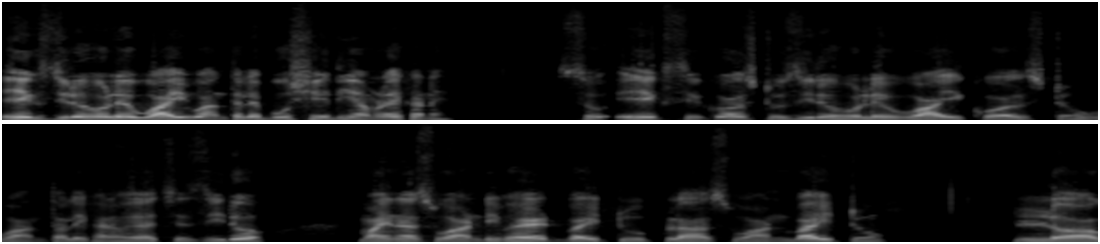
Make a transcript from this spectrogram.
X জিরো হলে ওয়াই ওয়ান তাহলে বসিয়ে দিই আমরা এখানে। So x equals to zero হলে ওয়াই ইকুয়ালস টু ওয়ান তাহলে এখানে হয়ে যাচ্ছে zero minus one divide by two plus one by two log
